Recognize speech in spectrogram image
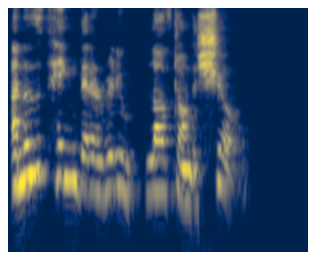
Another thing that I really loved on the show,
